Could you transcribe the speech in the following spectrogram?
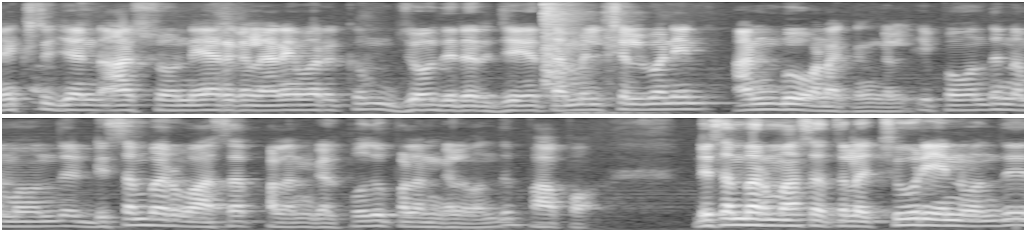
நெக்ஸ்ட் ஜென் ஆஸ்ட்ரோ நேர்கள் அனைவருக்கும் ஜோதிடர் ஜெய தமிழ் செல்வனின் அன்பு வணக்கங்கள். இப்போ வந்து நம்ம வந்து டிசம்பர் மாத பலன்கள் பொது பலன்கள் வந்து பார்ப்போம். டிசம்பர் மாதத்தில் சூரியன் வந்து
